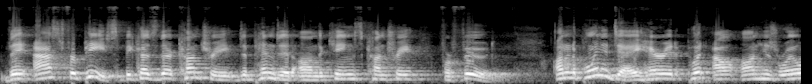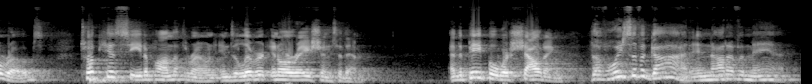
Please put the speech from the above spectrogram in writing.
they asked for peace because their country depended on the king's country for food. On an appointed day, Herod put out on his royal robes, took his seat upon the throne, and delivered an oration to them. And the people were shouting, The voice of a God and not of a man.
